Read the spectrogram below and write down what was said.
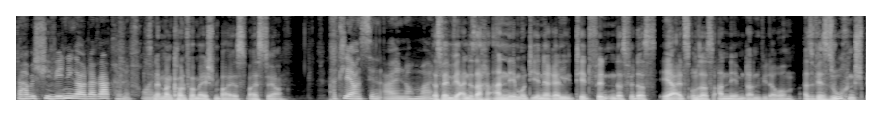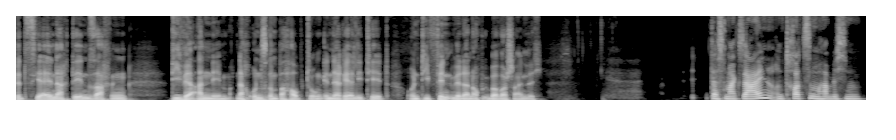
da habe ich viel weniger oder gar keine Freunde. Das nennt man Confirmation Bias, weißt du ja. Erklär uns den allen nochmal. Dass wenn wir eine Sache annehmen und die in der Realität finden, dass wir das eher als unseres annehmen dann wiederum. Also wir suchen speziell nach den Sachen, die wir annehmen, nach unseren Behauptungen in der Realität. Und die finden wir dann auch überwahrscheinlich. Das mag sein und trotzdem habe ich ein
